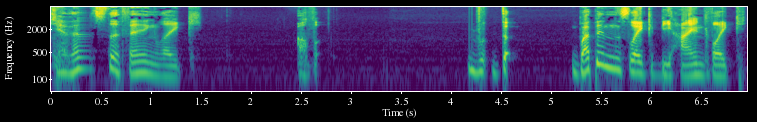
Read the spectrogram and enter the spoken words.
yeah, that's the thing. Like, of the weapons like behind like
